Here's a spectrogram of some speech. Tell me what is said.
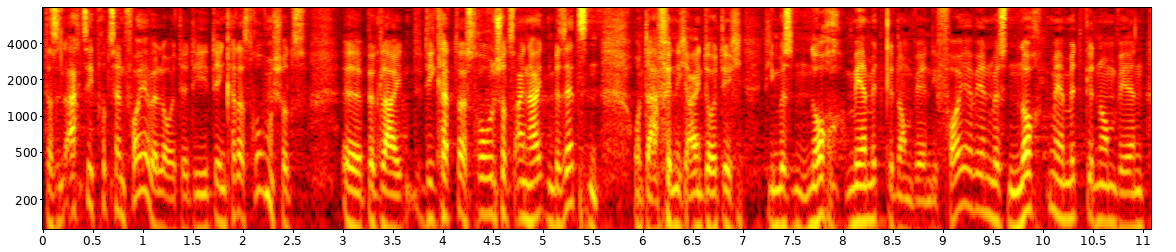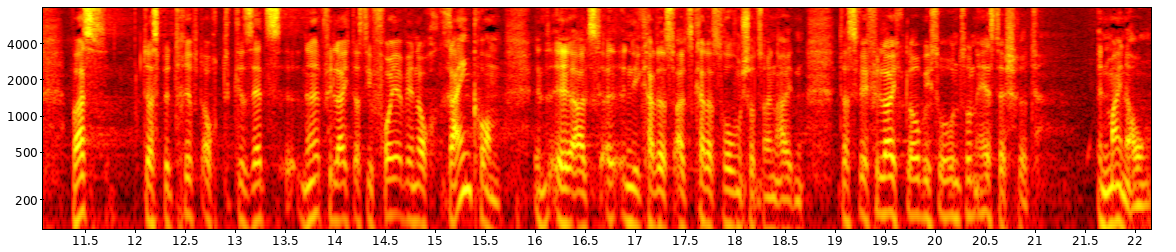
das sind 80 Prozent Feuerwehrleute, die den Katastrophenschutz äh, begleiten, die Katastrophenschutzeinheiten besetzen. Und da finde ich eindeutig, die müssen noch mehr mitgenommen werden. Die Feuerwehren müssen noch mehr mitgenommen werden, was das betrifft auch Gesetz, ne, vielleicht, dass die Feuerwehren auch reinkommen in, äh, als, äh, in die Katast als Katastrophenschutzeinheiten. Das wäre vielleicht, glaube ich, so, so ein erster Schritt, in meinen Augen.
